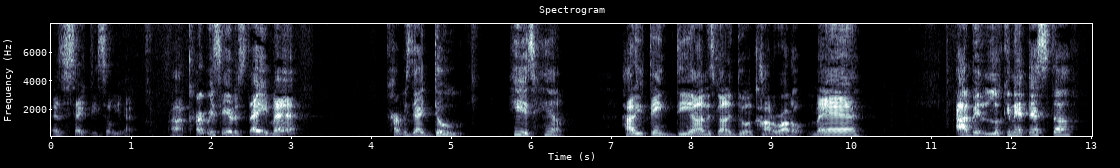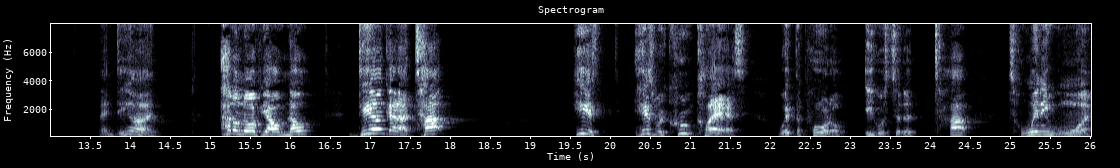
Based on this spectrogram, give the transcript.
as a safety. So yeah, uh, Kirby's here to stay, man. Kirby's that dude. He is him. How do you think Deion is going to do in Colorado, man? I've been looking at that stuff, man. Deion, I don't know if y'all know, Deion got a top. He is his recruit class with the portal equals to the top 21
